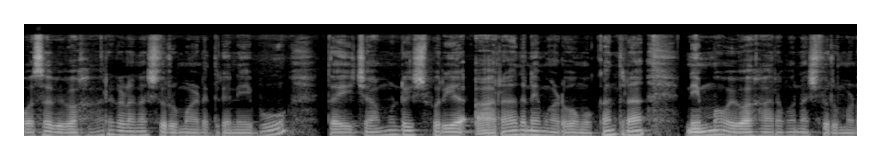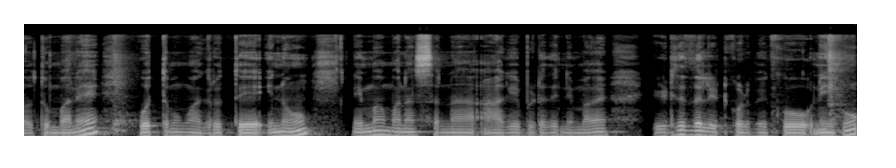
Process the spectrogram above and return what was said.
ಹೊಸ ವ್ಯವಹಾರಗಳನ್ನು ಶುರು ಮಾಡಿದರೆ ನೀವು ತಾಯಿ ಚಾಮುಂಡೇಶ್ವರಿಯ ಆರಾಧನೆ ಮಾಡುವ ಮುಖಾಂತರ ನಿಮ್ಮ ವ್ಯವಹಾರವನ್ನು ಶುರು ಮಾಡೋದು ತುಂಬಾ ಉತ್ತಮವಾಗಿರುತ್ತೆ. ಇನ್ನು ನಿಮ್ಮ ಮನಸ್ಸನ್ನು ಹಾಗೆ ಬಿಡದೆ ನಿಮ್ಮ ಹಿಡಿತದಲ್ಲಿ ಇಟ್ಕೊಳ್ಬೇಕು ನೀವು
